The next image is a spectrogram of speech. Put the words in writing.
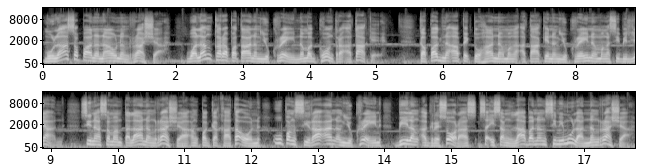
Mula sa pananaw ng Russia, walang karapatan ng Ukraine na magkontra-atake. Kapag naapektuhan ng mga atake ng Ukraine ng mga sibilyan, sinasamantala ng Russia ang pagkakataon upang siraan ang Ukraine bilang agresoras sa isang labanang sinimulan ng Russia.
